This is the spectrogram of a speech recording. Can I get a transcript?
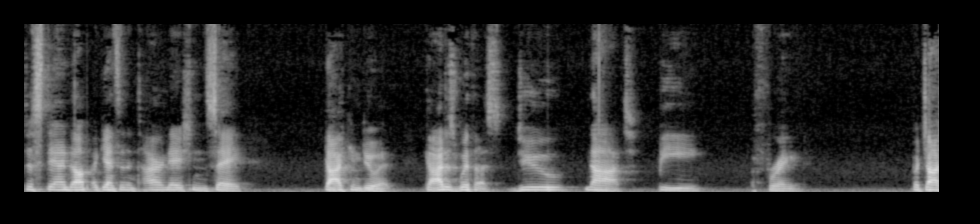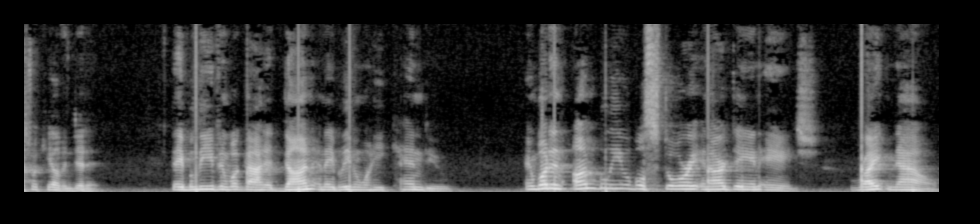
to stand up against an entire nation and say, God can do it. God is with us. Do not be afraid. But Joshua, Caleb, did it. They believed in what God had done and they believe in what he can do. And what an unbelievable story in our day and age, right now,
